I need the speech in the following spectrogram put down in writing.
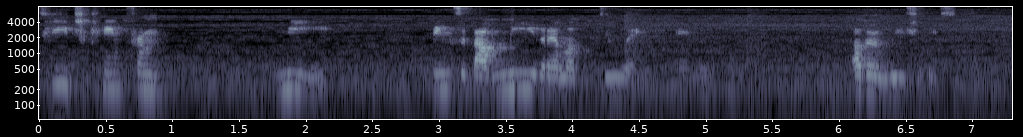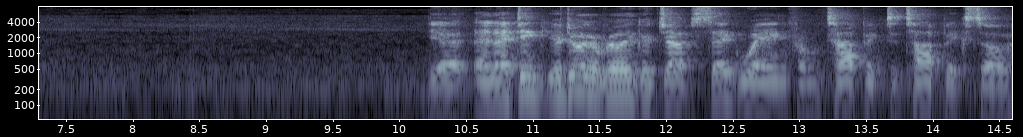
teach came from me, things about me that I love doing in other leisures. Yeah, and I think you're doing a really good job segueing from topic to topic. So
